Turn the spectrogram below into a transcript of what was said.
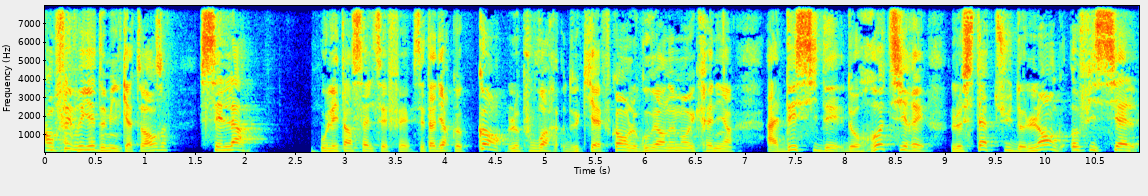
En février 2014, c'est là où l'étincelle s'est faite. C'est-à-dire que quand le pouvoir de Kiev, quand le gouvernement ukrainien a décidé de retirer le statut de langue officielle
